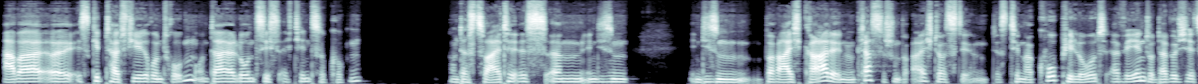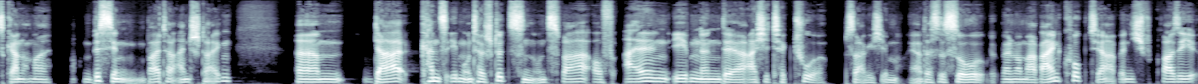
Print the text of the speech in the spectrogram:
Aber äh, es gibt halt viel rundherum und daher lohnt es sich echt hinzugucken. Und das zweite ist, ähm, in diesem, in diesem Bereich, gerade in dem klassischen Bereich, du hast den, das Thema Co-Pilot erwähnt und da würde ich jetzt gerne noch mal ein bisschen weiter einsteigen. Ähm, da kann es eben unterstützen und zwar auf allen Ebenen der Architektur sage ich immer. Ja, das ist so, wenn man mal reinguckt, ja, wenn ich quasi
